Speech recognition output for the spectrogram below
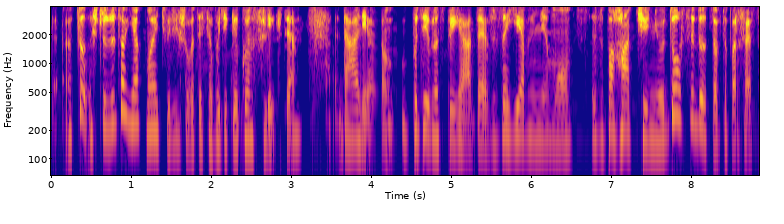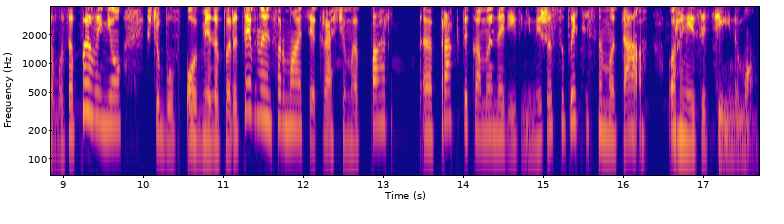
е, то щодо того, як мають вирішуватися будь-які конфлікти. Далі потрібно сприяти взаємному збагаченню досвіду, тобто перехресному запиленню, щоб був обмін оперативною інформацією, кращими пар е, практиками на рівні міжособистісному та організаційному.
